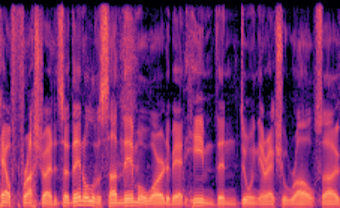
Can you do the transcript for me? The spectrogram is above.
How frustrated. So then all of a sudden they're more worried about him than doing their actual role. So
